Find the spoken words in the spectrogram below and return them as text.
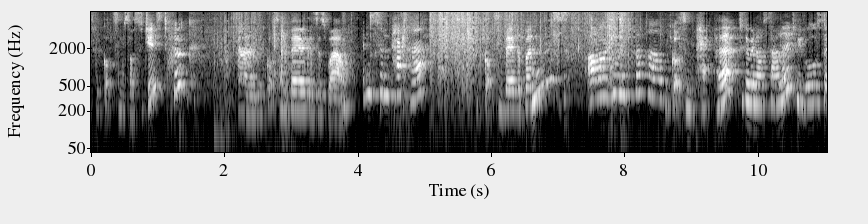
So we've got some sausages to cook and we've got some burgers as well. And some pepper. We've got some burger buns. Orange pepper. We've got some pepper to go in our salad. We've also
